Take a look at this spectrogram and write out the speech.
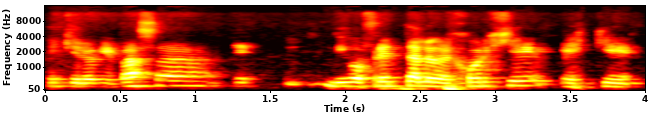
Es que lo que pasa... Es digo, frente a lo de Jorge, es que,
